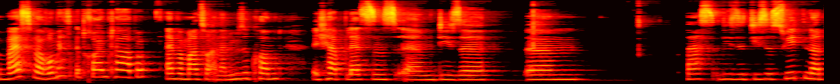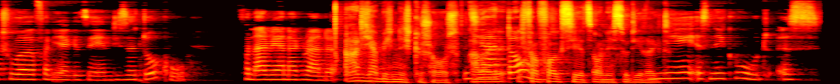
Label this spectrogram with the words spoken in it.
Und weißt du, warum ich es geträumt habe? Einfach mal zur Analyse kommt. Ich habe letztens ähm, diese, ähm, was, diese, diese Sweet Natur von ihr gesehen, diese Doku von Ariana Grande. Ah, die habe ich nicht geschaut. Ja, aber don't. ich verfolge sie jetzt auch nicht so direkt. Nee, ist nicht gut. Es,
